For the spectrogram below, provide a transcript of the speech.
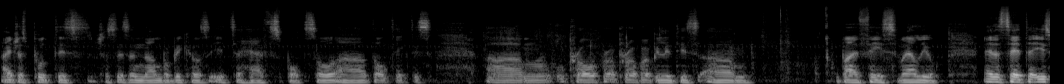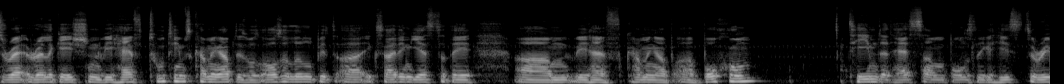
I just put this just as a number because it's a half spot. So uh, don't take this um, pro probabilities um, by face value. As I said, there is re relegation. We have two teams coming up. This was also a little bit uh, exciting yesterday. Um, we have coming up uh, Bochum, team that has some Bundesliga history,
